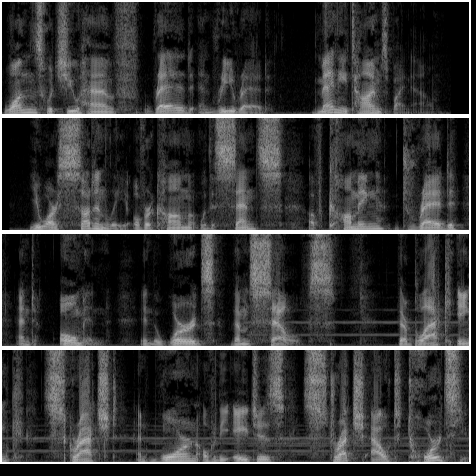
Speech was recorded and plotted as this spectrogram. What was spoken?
ones which you have read and reread many times by now, you are suddenly overcome with a sense of coming dread and omen in the words themselves. Their black ink, scratched and worn over the ages, stretch out towards you,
